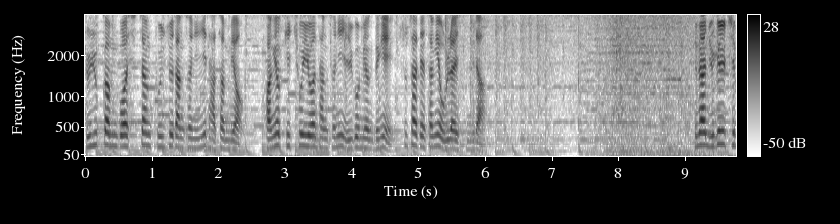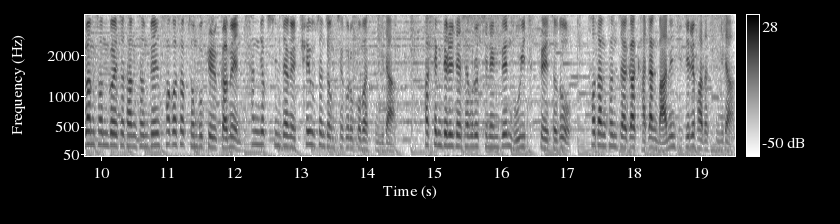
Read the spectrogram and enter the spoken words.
교육감과 시장 군수 당선인이 5명, 광역기초의원 당선인 7명 등이 수사 대상에 올라 있습니다. 지난 6일 지방선거에서 당선된 서거석 전북교육감은 학력 신장을 최우선 정책으로 꼽았습니다. 학생들을 대상으로 진행된 모의 투표에서도 서 당선자가 가장 많은 지지를 받았습니다.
